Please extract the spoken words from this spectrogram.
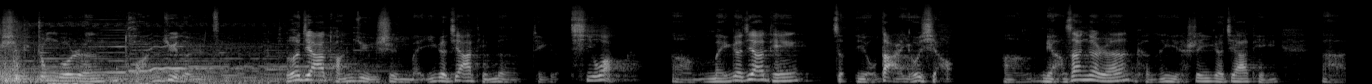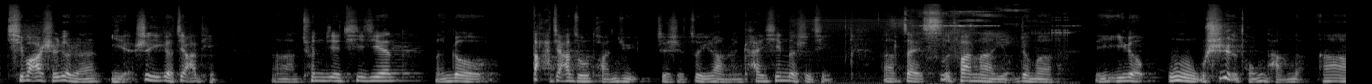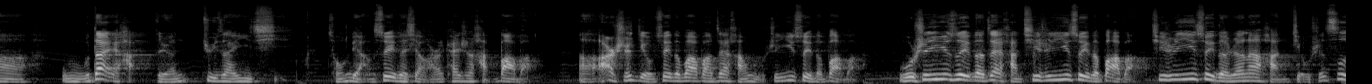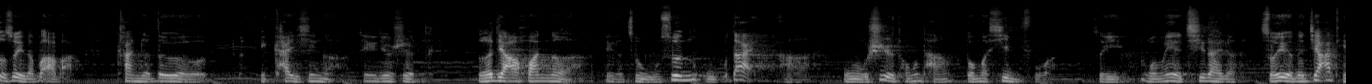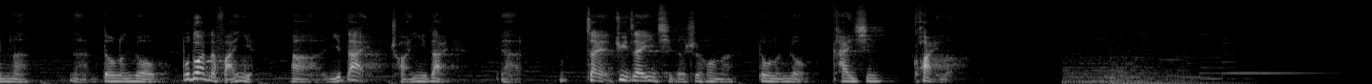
是中国人团聚的日子，阖家团聚是每一个家庭的这个期望啊。每个家庭这有大有小啊，两三个人可能也是一个家庭啊，七八十个人也是一个家庭啊。春节期间能够大家族团聚，这是最让人开心的事情啊。在四川呢，有这么一个五世同堂的啊。五代喊人聚在一起，从两岁的小孩开始喊爸爸，啊，二十九岁的爸爸在喊五十一岁的爸爸，五十一岁的在喊七十一岁的爸爸，七十一岁的人呢喊九十四岁的爸爸，看着都有挺开心啊。这个就是阖家欢乐，这个祖孙五代啊，五世同堂，多么幸福啊！所以我们也期待着所有的家庭呢，那都能够不断的繁衍。啊，一代传一代，啊，在聚在一起的时候呢，都能够开心快乐。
